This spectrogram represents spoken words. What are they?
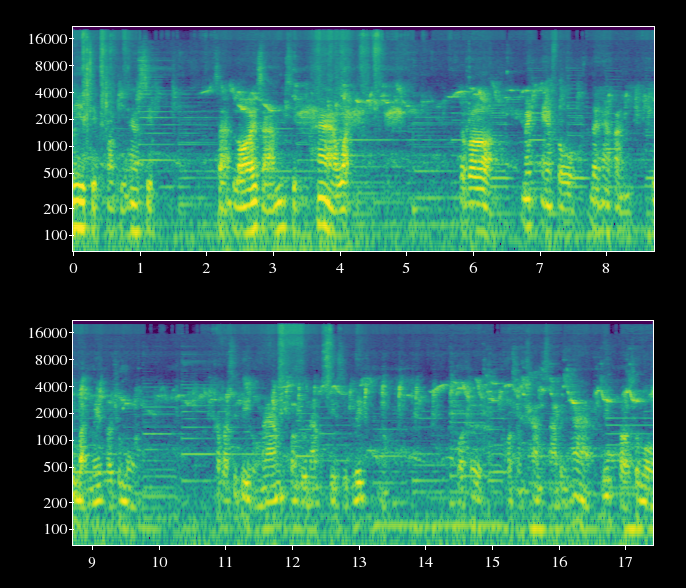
220 ความถี่ 50 135 วัตต์ แล้วก็ Max Airflow ได้ 5,000ลูกบาศก์เมตรต่อชั่วโมง capacity ของน้ำความจุน้ำ40 ลิตร water consumption 3-5 ลิตรต่อชั่วโมง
